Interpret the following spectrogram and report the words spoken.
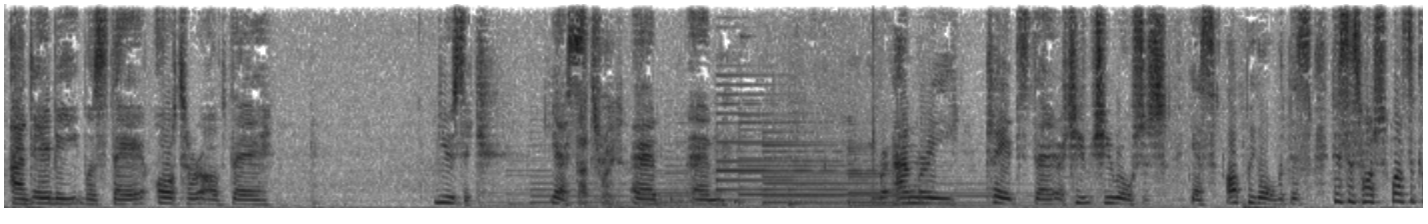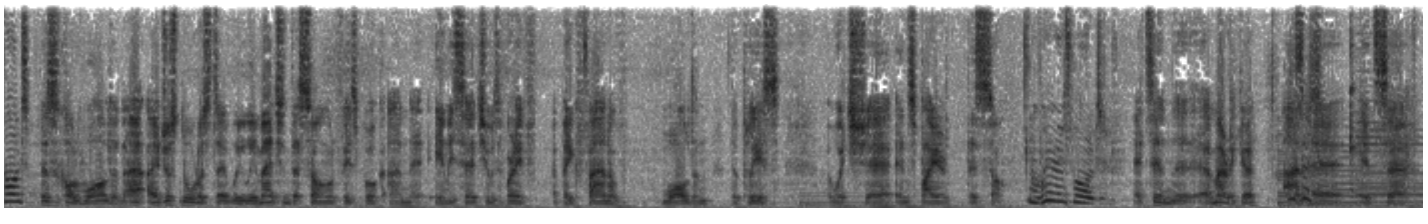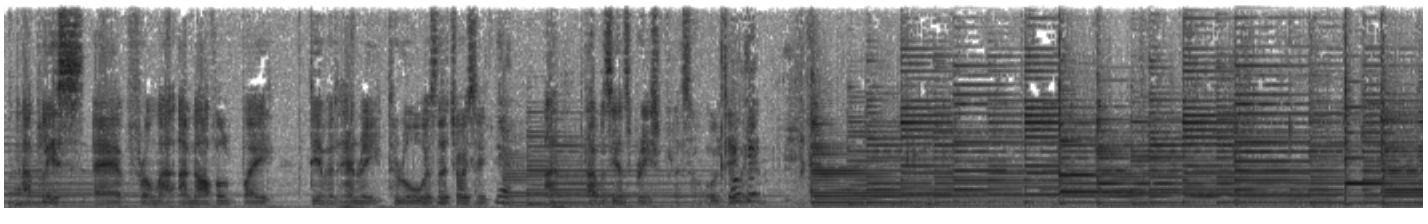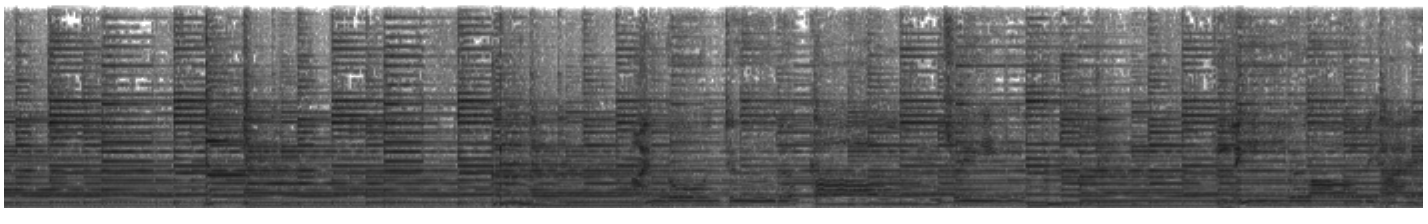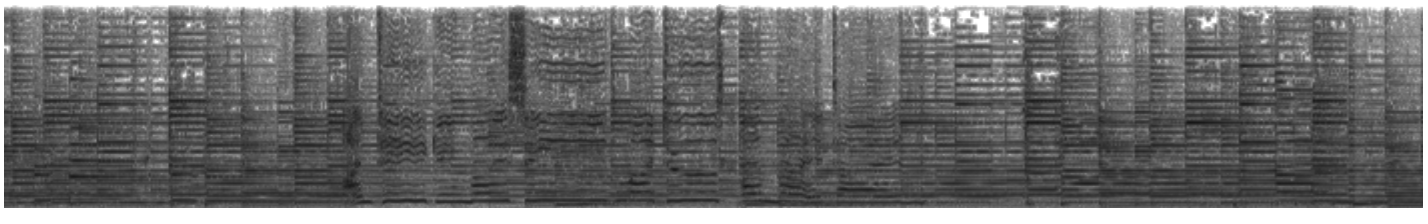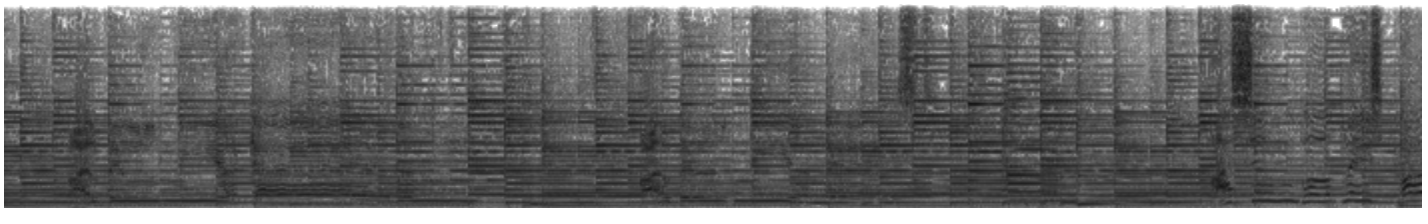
And Amy was the author of the music. Yes. That's right. um, um, Anne Marie played the. She she wrote it. Yes. Off we go with this. This is what what's it called? This is called Walden. I, I just noticed that we, we mentioned this song on Facebook, and uh, Amy said she was a very f- a big fan of Walden, the place, which uh, inspired this song. Where is Walden? It's in uh, America, Is and it? uh, it's uh, a place uh, from a, a novel by David Henry Thoreau, isn't it, Joycey? Yeah. And that was the inspiration for this song. We'll take Okay. it. in. Simple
